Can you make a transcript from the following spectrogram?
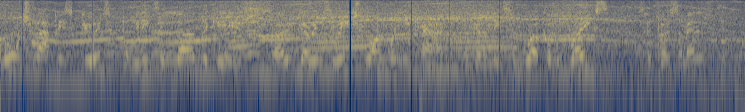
Launch lap is good, but we need to learn the gears. So go into each one when you can. We're going to need some work on the brakes, so put some energy...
